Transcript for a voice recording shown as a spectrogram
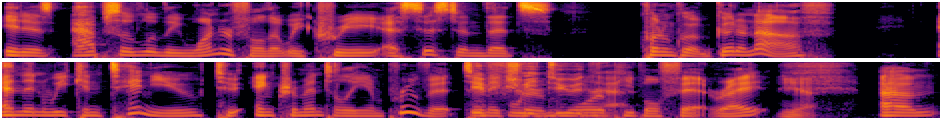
it is absolutely wonderful that we create a system that's quote unquote good enough and then we continue to incrementally improve it to If make sure more that. people fit, right? Yeah. Um,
